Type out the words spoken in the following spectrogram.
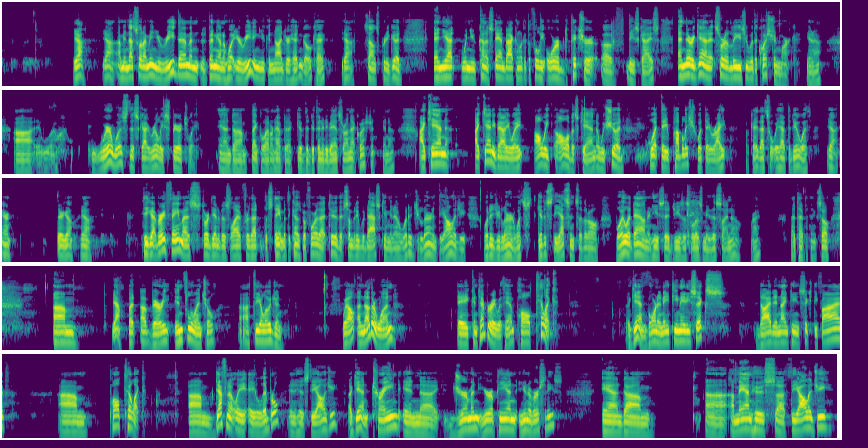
Yeah, yeah. I mean, that's what I mean. You read them, and depending on what you're reading, you can nod your head and go, okay, yeah, sounds pretty good. And yet, when you kind of stand back and look at the fully orbed picture of these guys, and there again, it sort of leaves you with a question mark, you know? Uh, where was this guy really spiritually? And um, thankful I don't have to give the definitive answer on that question, you know? I can, I can evaluate, all, we, all of us can, and we should, what they publish, what they write. Okay, that's what we have to deal with. Yeah, Aaron. There you go. Yeah. He got very famous toward the end of his life for that the statement that comes before that too, that somebody would ask him, you know, what did you learn in theology? What did you learn? What's give us the essence of it all? Boil it down, and he said, Jesus loves me, this I know, right? That type of thing. So um, yeah, but a very influential uh, theologian. Well, another one, a contemporary with him, Paul Tillich. Again, born in 1886, died in 1965. Um, Paul Tillich, um, definitely a liberal in his theology. Again, trained in uh, German European universities, and um, uh, a man whose uh, theology,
